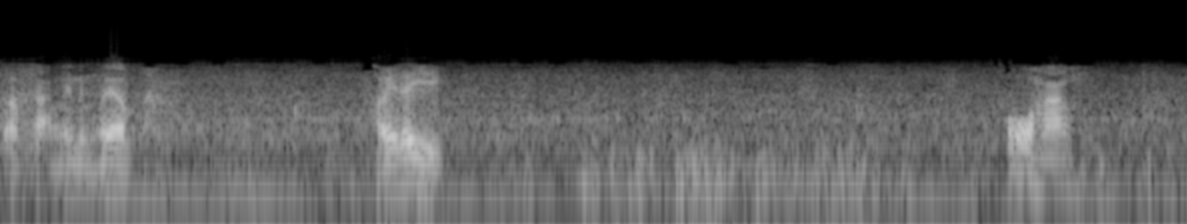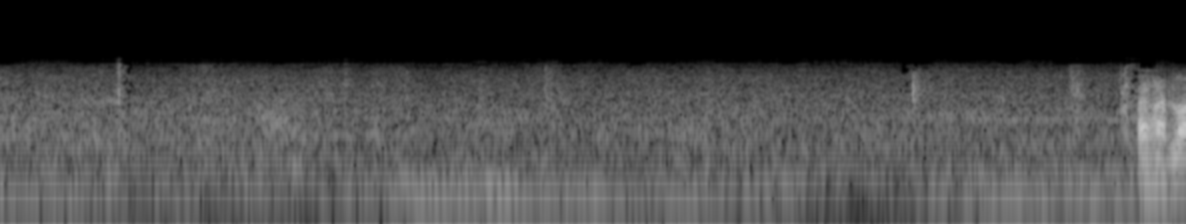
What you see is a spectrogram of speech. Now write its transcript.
จอดทางในหนึ่งแล้วครับถอยได้อีก โอ้ห่างถอยหอดล้อ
